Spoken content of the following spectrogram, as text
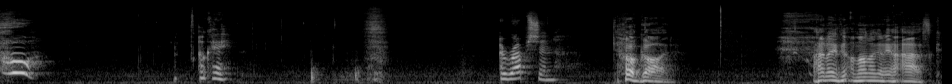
Whew. Okay. Eruption. Oh God. I'm not, I'm not going to ask.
